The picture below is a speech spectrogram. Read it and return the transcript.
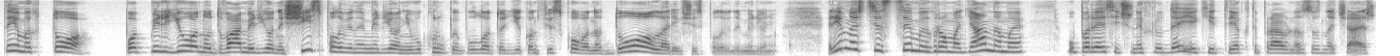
тими, хто по мільйону, 2 мільйони, 6,5 мільйонів у крупи було тоді конфісковано доларів 6,5 мільйонів. Рівності з цими громадянами у пересічних людей, які, як ти правильно зазначаєш,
